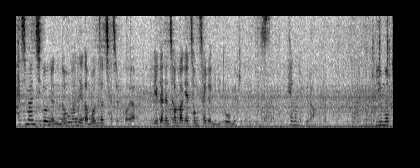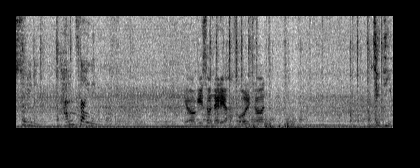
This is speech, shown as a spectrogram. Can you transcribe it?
하지만 지도는 너와 내가 먼저 찾을 거야. 일단은 전방에 정찰병인이 도움을 기다리고 있어. 행운을 빌어. 이 목소리는 다른 사이렌인가? 여기서 내려 헌터. 드디어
